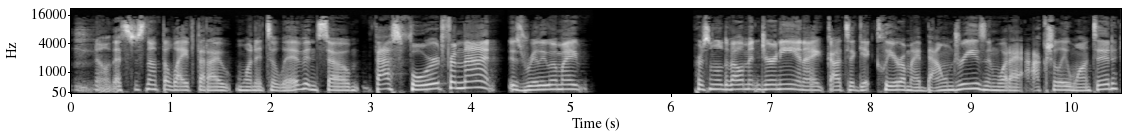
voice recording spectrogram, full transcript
No, that's just not the life that I wanted to live. And so fast forward from that is really when my personal development journey and I got to get clear on my boundaries and what I actually wanted.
